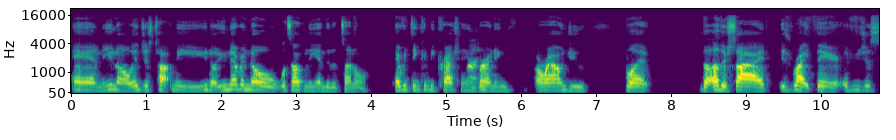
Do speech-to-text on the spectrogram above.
And, you know, it just taught me, you know, you never know what's on the end of the tunnel. everything can be crashing and burning around you, but the other side is right there if you just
